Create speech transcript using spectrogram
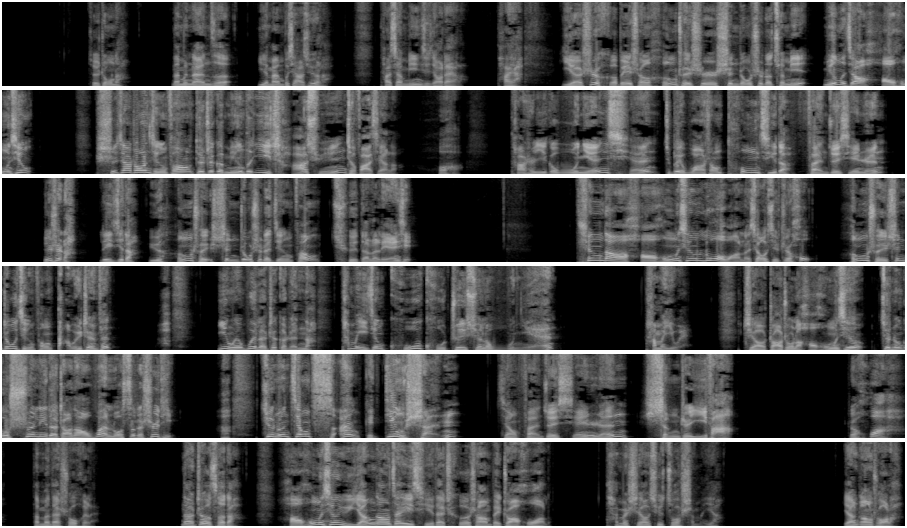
最终呢。那名男子也瞒不下去了，他向民警交代了，他呀也是河北省衡水市深州市的村民，名字叫郝红星。石家庄警方对这个名字一查询，就发现了，哇，他是一个五年前就被网上通缉的犯罪嫌疑人。于是呢，立即呢与衡水深州市的警方取得了联系。听到郝红星落网的消息之后，衡水深州警方大为振奋啊。因为为了这个人呢，他们已经苦苦追寻了五年。他们以为，只要抓住了郝红星，就能够顺利的找到万罗斯的尸体，啊，就能将此案给定审，将犯罪嫌疑人绳之以法。这话咱们再说回来，那这次的郝红星与杨刚在一起，在车上被抓获了，他们是要去做什么呀？杨刚说了，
